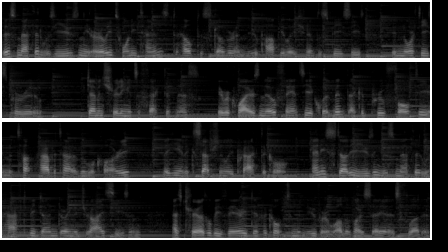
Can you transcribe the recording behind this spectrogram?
This method was used in the early 2010s to help discover a new population of the species in northeast Peru, demonstrating its effectiveness. It requires no fancy equipment that could prove faulty in the tough habitat of the uakari, making it exceptionally practical. Any study using this method would have to be done during the dry season, as trails will be very difficult to maneuver while the Várzea is flooded.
